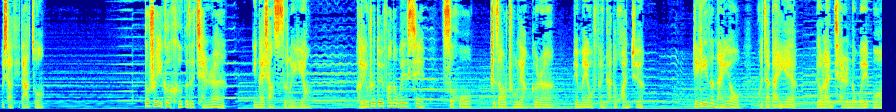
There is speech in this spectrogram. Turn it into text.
我小题大做。都说一个合格的前任，应该像死了一样，可留着对方的微信，似乎制造出两个人并没有分开的幻觉。黎黎的男友会在半夜浏览前任的微博，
